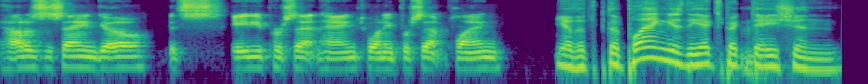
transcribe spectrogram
how does the saying go? It's eighty percent hang, twenty percent playing. Yeah, the the playing is the expectation. Mm-hmm.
